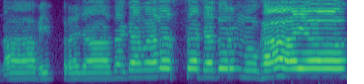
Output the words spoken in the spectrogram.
नाभिप्रजातकमलस्थचतुर्मुखाय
